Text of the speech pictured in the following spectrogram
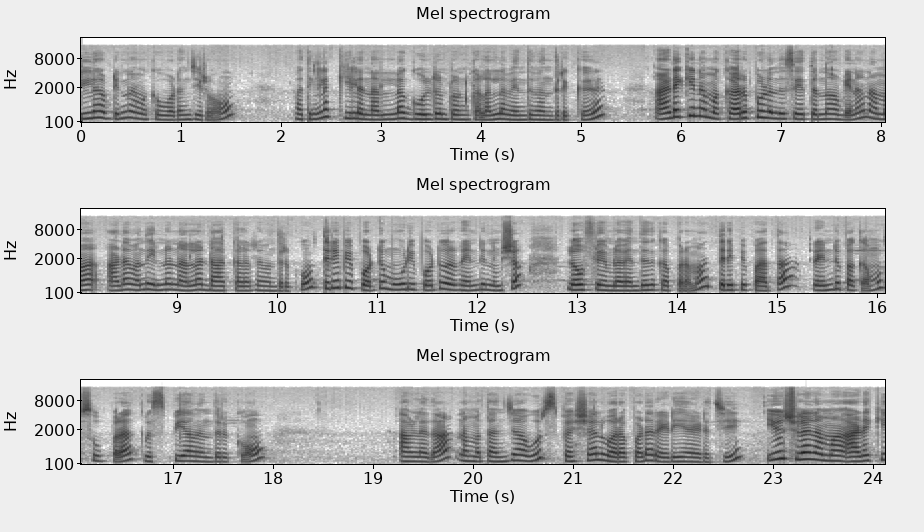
இல்லை அப்படின்னா நமக்கு உடஞ்சிரும். பார்த்திங்களா கீழே நல்லா கோல்டன் டோன் கலரில் வெந்து வந்திருக்கு. அடைக்கு நம்ம கருப்பு உளுந்து சேர்த்துருந்தோம் அப்படின்னா நம்ம அடை வந்து இன்னும் நல்லா டார்க் கலரில் வந்திருக்கும். திருப்பி போட்டு மூடி போட்டு ஒரு ரெண்டு நிமிஷம் லோ ஃப்ளேமில் வெந்ததுக்கப்புறமா திருப்பி பார்த்தா ரெண்டு பக்கமும் சூப்பராக கிறிஸ்பியாக வெந்திருக்கும். அவ்வளோதான் நம்ம தஞ்சாவூர் ஸ்பெஷல் உரப்படை ரெடி ஆகிடுச்சு யூஸ்வலாக நம்ம அடைக்கி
